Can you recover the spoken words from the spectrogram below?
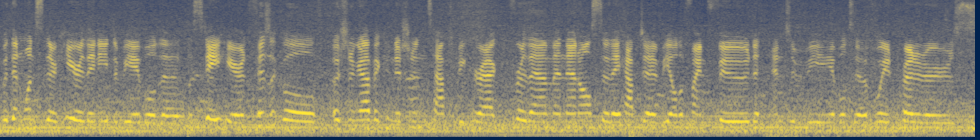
but then once they're here, they need to be able to stay here. And physical oceanographic conditions have to be correct for them, and then also they have to be able to find food and to be able to avoid predators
